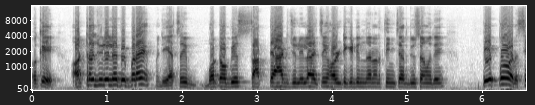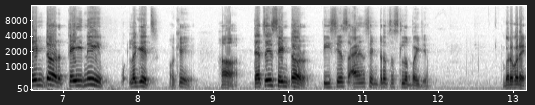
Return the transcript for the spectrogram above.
ओके अठरा जुलैला पेपर आहे. म्हणजे याचंही बट ऑबियस सात ते आठ जुलैला याचंही हॉल तिकीट येऊन जाणार तीन चार दिवसामध्ये. पेपर सेंटर तेही नाही लगेच. ओके हां त्याचंही centre T C S iON सेंटरच असलं पाहिजे. बरोबर आहे.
